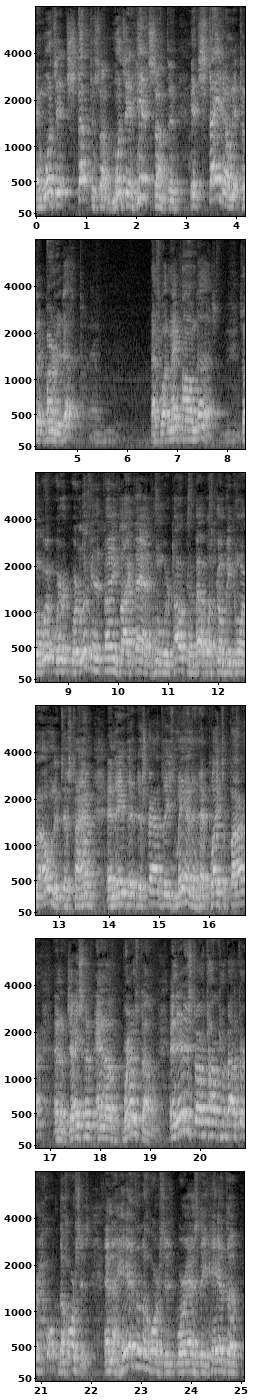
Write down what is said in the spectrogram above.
and once it stuck to something, once it hit something, it stayed on it till it burned it up. That's what napalm does. So we're, we're, we're looking at things like that when we're talking about what's going to be going on at this time. And they, it describes these men that had plates of fire and of jacinth and of brimstone. And then it starts talking about their, the horses. And the heads of the horses were as the heads of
